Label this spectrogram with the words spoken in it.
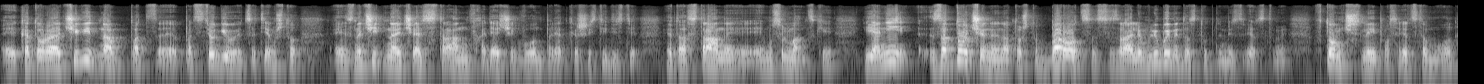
э, которое очевидно под, э, подстегивается тем, что э, значительная часть стран, входящих в ООН, порядка 60, это страны мусульманские, и они заточены на то, чтобы бороться с Израилем любыми доступными средствами, в том числе и посредством ООН.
